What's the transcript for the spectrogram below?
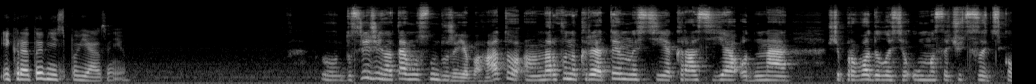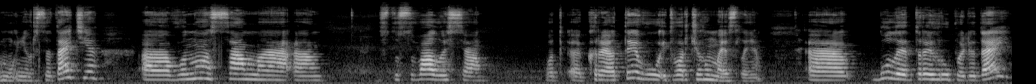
і креативність пов'язані? Досліджень на тему сну дуже є багато. На рахунок креативності якраз є одне, що проводилося у Масачусетському університеті. Е, Воно саме е, стосувалося от, е, креативу і творчого мислення. Були три групи людей.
